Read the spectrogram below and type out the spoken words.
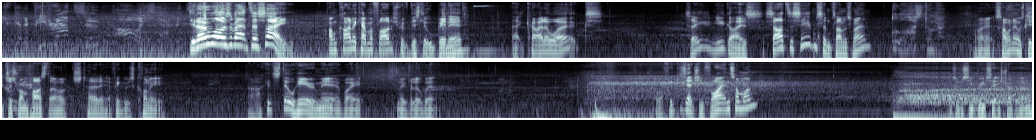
You're gonna peter out soon. Always happens. Do you know what I was about to say? I'm kind of camouflaged with this little bin here. That kind of works. See, you guys, it's hard to see him sometimes, man. Lost him. Right, someone else did just run past though. I just heard it. I think it was Connie. Oh, I can still hear him here. Wait, let's move a little bit. Oh, I think he's actually fighting someone. He's obviously reset his trap now.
